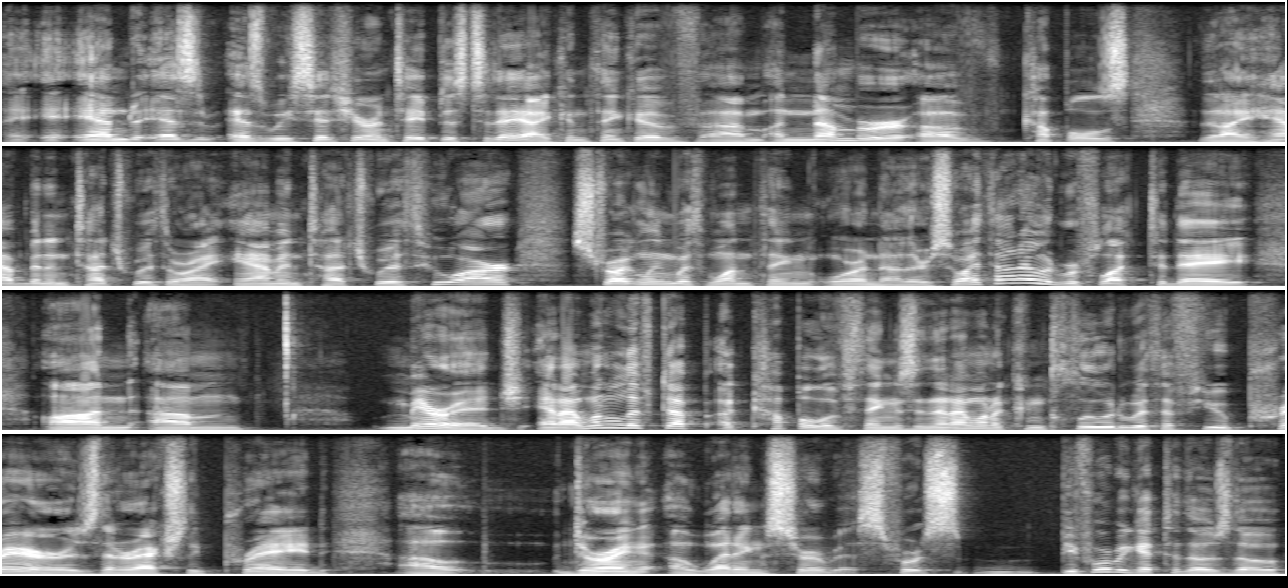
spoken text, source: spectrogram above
And as, as we sit here and tape this today, I can think of um, a number of couples that I have been in touch with or I am in touch with who are struggling with one thing or another. So I thought I would reflect today on. Um, marriage, and I want to lift up a couple of things, and then I want to conclude with a few prayers that are actually prayed. Uh, during a wedding service. For, before we get to those, though,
